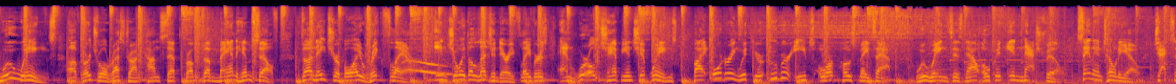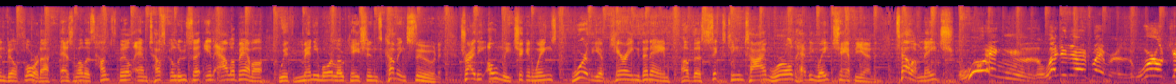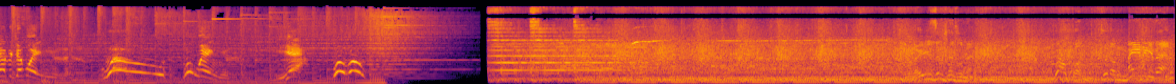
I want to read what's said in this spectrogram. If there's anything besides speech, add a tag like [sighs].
Woo Wings, a virtual restaurant concept from the man himself, the nature boy Ric Flair. Enjoy the legendary flavors and world championship wings by ordering with your Uber Eats or Postmates app. Woo Wings is now open in Nashville, San Antonio, Jacksonville, Florida, as well as Huntsville and Tuscaloosa in Alabama, with many more locations coming soon. Try the only chicken wings worthy of carrying the name of the 16 time world heavyweight champion. Tell him, Nate. Wings! Legendary flavors, World Championship wings! Woo! Woo wings! Yeah! Woo woo! Ladies and gentlemen, welcome to the main event.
